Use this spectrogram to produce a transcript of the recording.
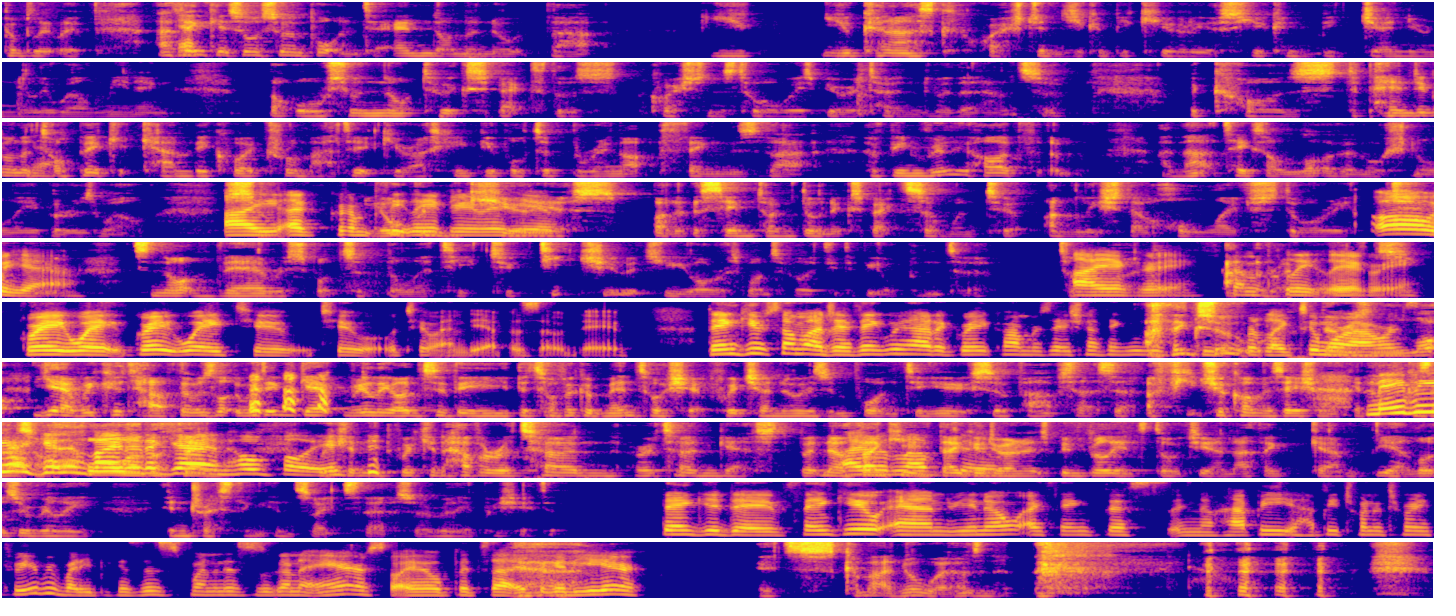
completely i yes. think it's also important to end on the note that you you can ask questions, you can be curious, you can be genuinely well meaning, but also not to expect those questions to always be returned with an answer. Because depending on the yeah. topic, it can be quite traumatic. You're asking people to bring up things that have been really hard for them, and that takes a lot of emotional labor as well. I, I completely agree with curious, you. But at the same time, don't expect someone to unleash their whole life story. Oh yeah, you. it's not their responsibility to teach you; it's your responsibility to be open to I agree. Completely agree. Great way, great way to to to end the episode, Dave. Thank you so much. I think we had a great conversation. I think we I think so. for like two there more hours. Lot, yeah, we could have. There was we didn't get really onto the the topic of mentorship, which I know is important to you. So perhaps that's a, a future conversation. We can Maybe have, I get invited again. Thing. Hopefully, we can we can have a return a return guest. But no, I thank you, thank to. you, Adriana. It's been brilliant to talk to you, and I think um, yeah, lots of really interesting insights there. So I really appreciate it. Thank you, Dave. Thank you. And you know, I think this, you know, happy happy 2023, everybody, because this is when this is going to air. So I hope it's uh, yeah. it's a good year. It's come out of nowhere, hasn't it?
